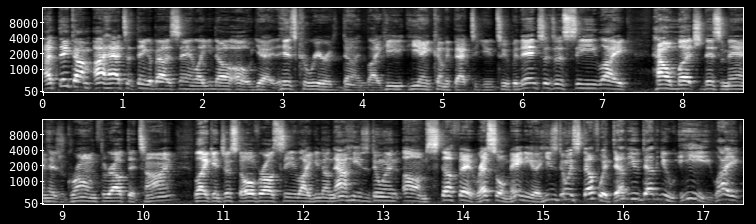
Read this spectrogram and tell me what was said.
I think I'm I had to think about it saying, like, you know, oh yeah, his career is done. Like he he ain't coming back to YouTube. But then to just see like how much this man has grown throughout the time. Like and just overall see like, you know, now he's doing um stuff at WrestleMania. He's doing stuff with WWE. Like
